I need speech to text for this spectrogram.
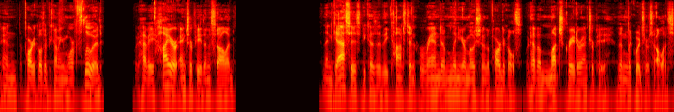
and the particles are becoming more fluid, would have a higher entropy than a solid. And then gases, because of the constant random linear motion of the particles, would have a much greater entropy than liquids or solids.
